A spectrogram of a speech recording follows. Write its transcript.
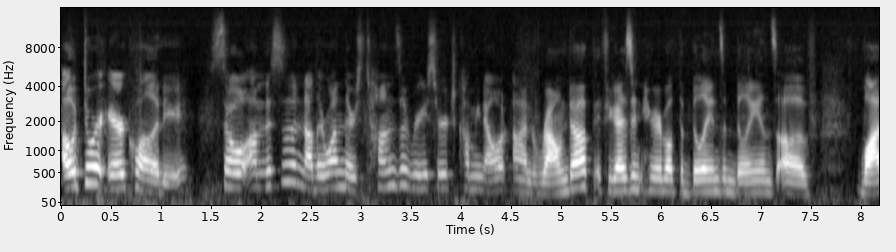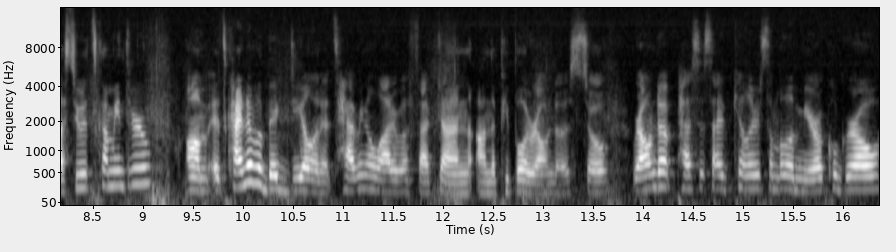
Outdoor air quality. So um, this is another one. There's tons of research coming out on Roundup. If you guys didn't hear about the billions and billions of lawsuits coming through, um, it's kind of a big deal and it's having a lot of effect on, on the people around us. So Roundup pesticide killers, some of the Miracle-Gro,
